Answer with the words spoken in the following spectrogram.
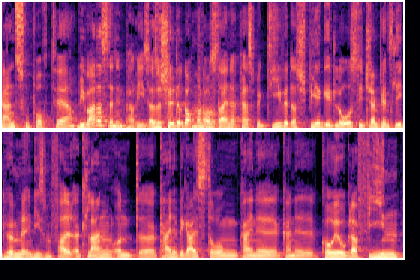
kein Supporter. Wie war das denn in Paris? Also schilder doch mal genau. aus deiner Perspektive, das Spiel geht los, die Champions League Hymne in diesem Fall erklang und äh, keine Begeisterung, keine keine Choreografien,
